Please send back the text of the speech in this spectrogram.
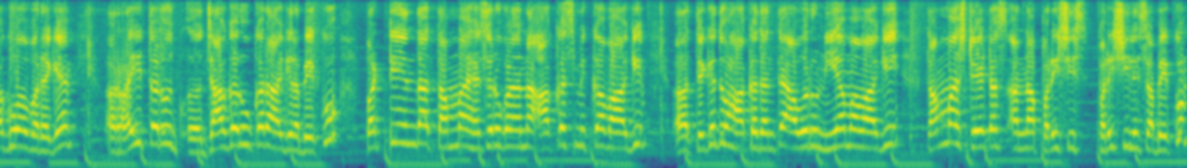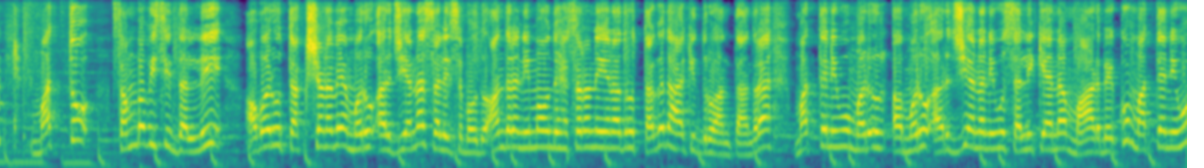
ಆಗುವವರೆಗೆ ರೈತರು ಜಾಗರೂಕರಾಗಿರಬೇಕು. ಪಟ್ಟಿಯಿಂದ ತಮ್ಮ ಹೆಸರುಗಳನ್ನು ಆಕಸ್ಮಿಕವಾಗಿ ತೆಗೆದು ಹಾಕದಂತೆ ಅವರು ನಿಯಮವಾಗಿ ತಮ್ಮ ಸ್ಟೇಟಸ್ ಅನ್ನು ಪರಿಶೀಲಿಸ್ ಪರಿಶೀಲಿಸಬೇಕು. ಮತ್ತು ಸಂಭವಿಸಿದ್ದಲ್ಲಿ ಅವರು ತಕ್ಷಣವೇ ಮರು ಅರ್ಜಿಯನ್ನು ಸಲ್ಲಿಸಬಹುದು. ಅಂದ್ರೆ ನಿಮ್ಮ ಒಂದು ಹೆಸರನ್ನು ಏನಾದರೂ ತೆಗೆದು ಹಾಕಿದ್ರು ಅಂತ ಮತ್ತೆ ನೀವು ಮರು ಮರು ಅರ್ಜಿಯನ್ನು ನೀವು ಸಲ್ಲಿಕೆಯನ್ನ ಮಾಡಬೇಕು, ಮತ್ತೆ ನೀವು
